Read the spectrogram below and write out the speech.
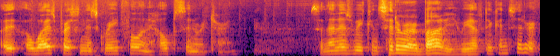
a, a wise person is grateful and helps in return." So then, as we consider our body, we have to consider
